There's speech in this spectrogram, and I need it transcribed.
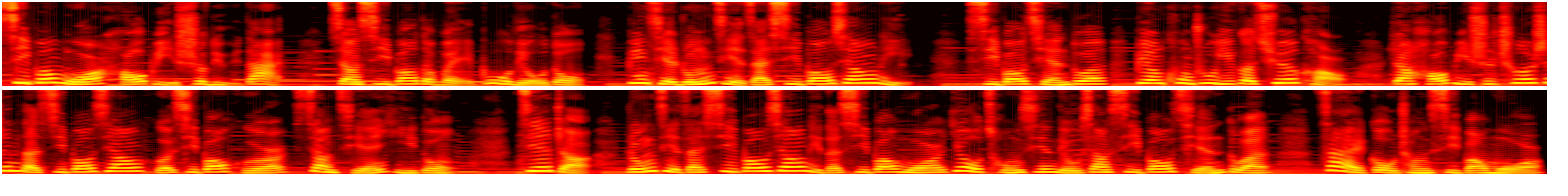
细胞膜好比是履带，向细胞的尾部流动，并且溶解在细胞箱里。细胞前端便空出一个缺口，让好比是车身的细胞箱和细胞核向前移动。接着，溶解在细胞浆里的细胞膜又重新流向细胞前端，再构成细胞膜，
